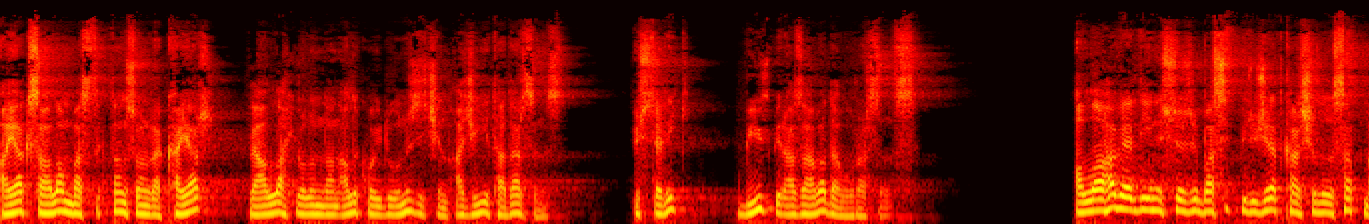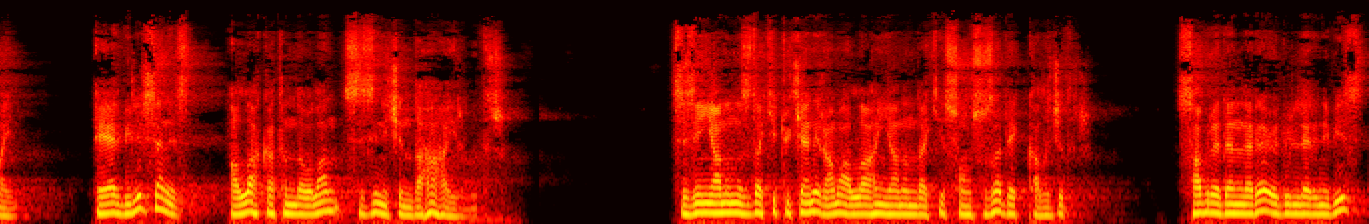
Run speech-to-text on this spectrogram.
ayak sağlam bastıktan sonra kayar ve Allah yolundan alıkoyduğunuz için acıyı tadarsınız. Üstelik büyük bir azaba da uğrarsınız. Allah'a verdiğiniz sözü basit bir ücret karşılığı satmayın. Eğer bilirseniz Allah katında olan sizin için daha hayırlıdır. Sizin yanınızdaki tükenir ama Allah'ın yanındaki sonsuza dek kalıcıdır. Sabredenlere ödüllerini biz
